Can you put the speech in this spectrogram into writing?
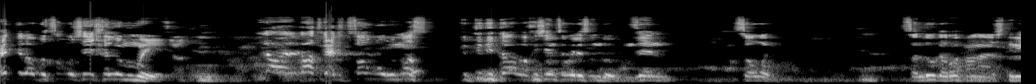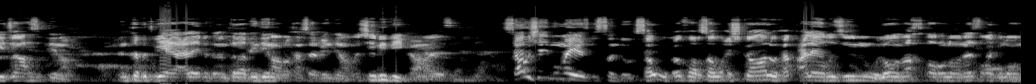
حتى لو بتصور شيء خله مميز. لا لا تقعد تصور والناس تبتدي تابع اخر شيء نسوي له صندوق زين سوت صندوق أروح أنا اشتري جاهز بدينار انت بتبيع علي مثلا 30 دينار أو 45 دينار إيش يبي فيك أنا سوي شيء مميز بالصندوق سوي حفر سوي أشكال وحط عليه resin ولون أخضر ولون أزرق ولون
